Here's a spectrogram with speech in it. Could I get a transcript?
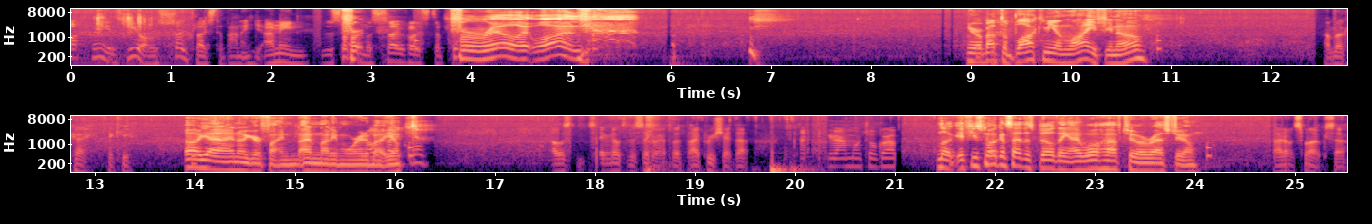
Fuck me, it's you. I was so close to banning you. I mean, the For- was so close to. For real, it was. You're about to block me in life, you know? I'm okay, thank you. Oh yeah, I know you're fine. I'm not even worried oh, about you. I was saying no to the cigarette, but I appreciate that. Look, if you smoke inside this building, I will have to arrest you. I don't smoke, so.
